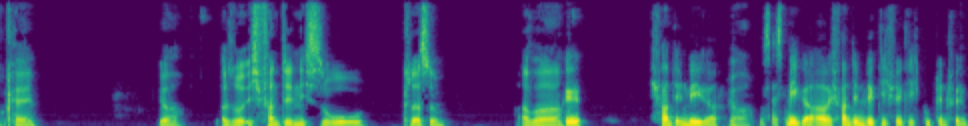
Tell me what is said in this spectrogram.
Okay. Ja. Also ich fand den nicht so klasse. Aber Okay. Ich fand den mega. ja. Das heißt mega, aber ich fand den wirklich, wirklich gut, den Film.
